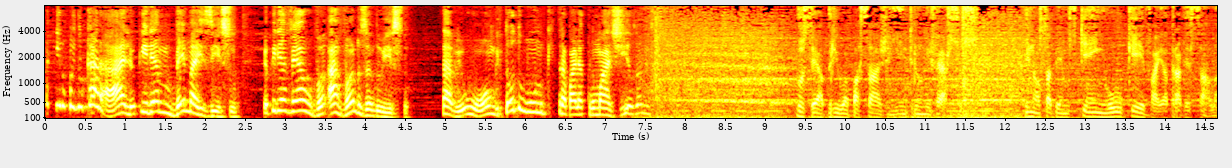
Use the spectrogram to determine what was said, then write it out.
Aquilo foi do caralho. Eu queria ver mais isso. Eu queria ver a, Van, usando isso. Sabe? O Wong, todo mundo que trabalha com magia usando isso. Você abriu a passagem entre universos. E não sabemos quem ou o que vai atravessá-la.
